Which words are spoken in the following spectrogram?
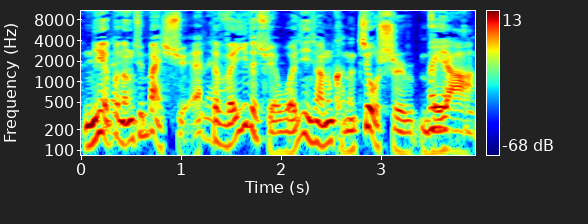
你也不能去卖血。这唯一的血，我印象中可能就是维亚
